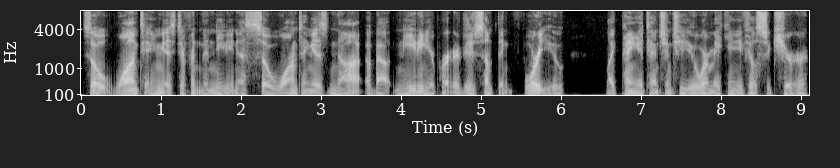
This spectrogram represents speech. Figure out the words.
So wanting is different than neediness. So wanting is not about needing your partner to do something for you, like paying attention to you or making you feel secure.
